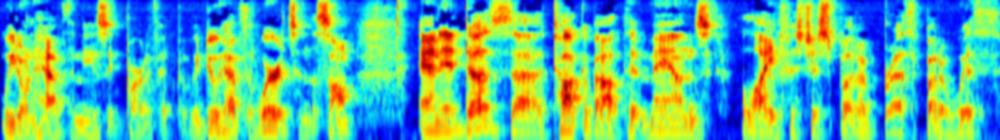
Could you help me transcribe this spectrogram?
we don't have the music part of it, but we do have the words in the psalm. And it does uh, talk about that man's life is just but a breath, but a whiff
